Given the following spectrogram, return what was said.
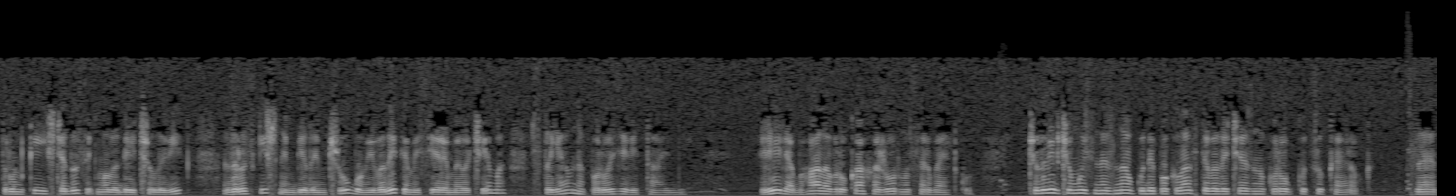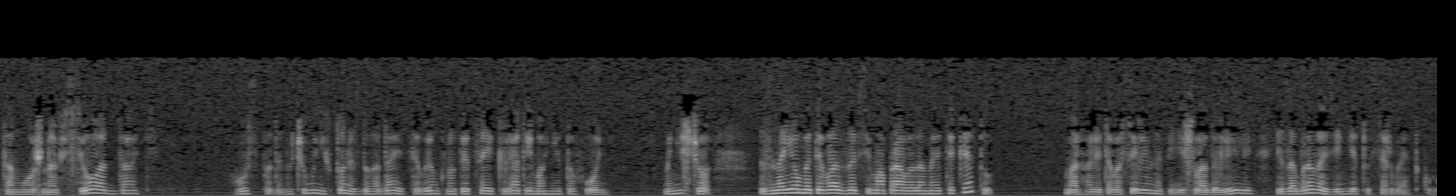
Стрункий, ще досить молодий чоловік з розкішним білим чубом і великими сірими очима стояв на порозі вітальні. Ліля бгала в руках ажурну серветку. Чоловік чомусь не знав, куди покласти величезну коробку цукерок. За це можна все віддати. Господи, ну чому ніхто не здогадається вимкнути цей клятий магнітофон? Мені що, знайомити вас за всіма правилами етикету? Маргарита Васильівна підійшла до Лілі і забрала зім'яту серветку.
